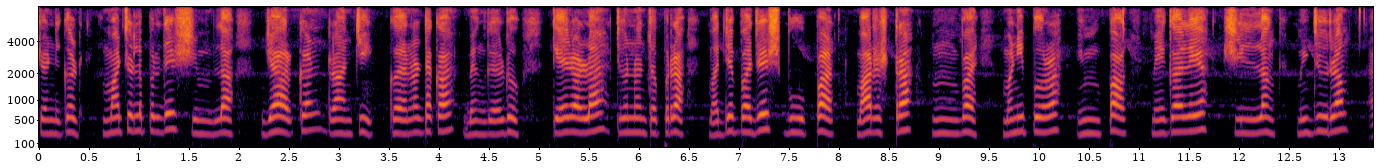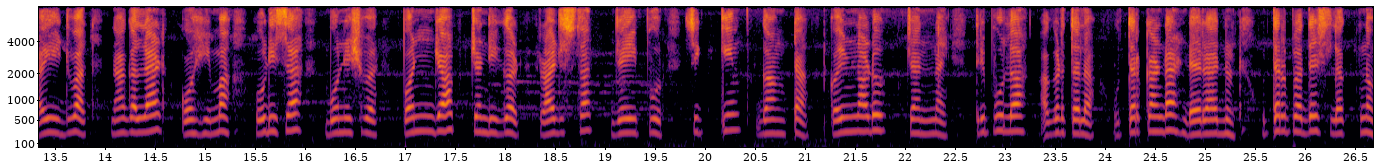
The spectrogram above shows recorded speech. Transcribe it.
चंडीगढ़, हिमाचल प्रदेश, शिमला, झारखंड, रांची, कर्नाटक, बेंगलुरु, केरल, तिरुवनंतपुरम, मध्य प्रदेश, भोपाल, महाराष्ट्र, मुंबई, मणिपुर इम्फाल मेघालय शिलंग मिजोरम ऐज्वाल नागालैंड, कोहिमा, ओडिशा, भुवनेश्वर ಪಂಜಾಬ್, ಚಂಡೀಗಢ, ರಾಜಸ್ಥಾನ್, ಜೈಪುರ್, ಸಿಕ್ಕಿಂ ಗಾಂಗ್ಟಾಕ್ ತಮಿಳುನಾಡು ಚೆನ್ನೈ ತ್ರಿಪುರಾ ಅಗರ್ತಲಾ, ಉತ್ತರಾಖಂಡ, ಡೆಹ್ರಾಡೂನ್, ಉತ್ತರ ಪ್ರದೇಶ್, ಲಕ್ನೋ,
